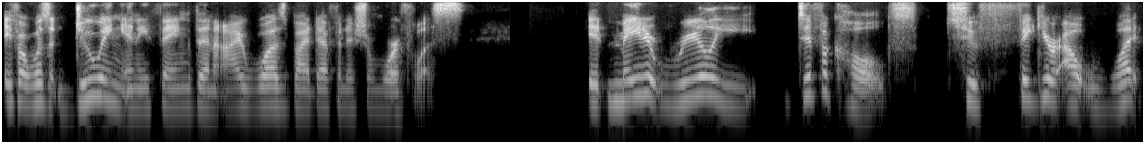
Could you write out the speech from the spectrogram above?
If I wasn't doing anything, then I was by definition worthless. It made it really difficult to figure out what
